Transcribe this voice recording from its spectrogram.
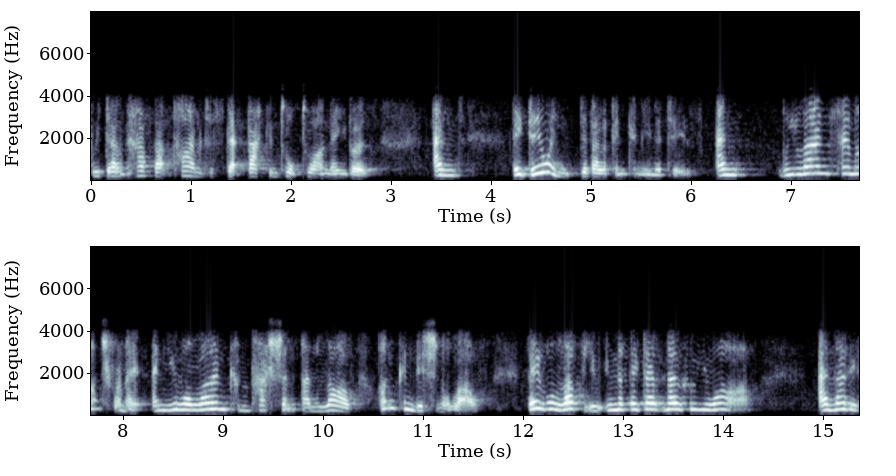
We don't have that time to step back and talk to our neighbours. And they do in developing communities. And we learn so much from it. And you will learn compassion and love, unconditional love. They will love you even if they don't know who you are. And that is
